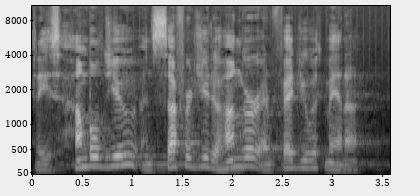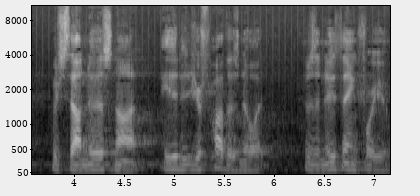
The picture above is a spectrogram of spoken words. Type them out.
And he's humbled you and suffered you to hunger and fed you with manna which thou knewest not, neither did your fathers know it. It was a new thing for you.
